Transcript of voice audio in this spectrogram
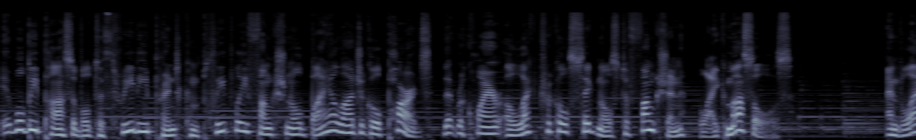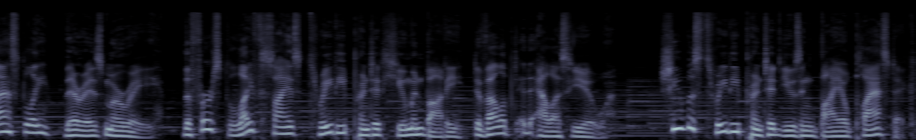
it will be possible to 3D print completely functional biological parts that require electrical signals to function like muscles. And lastly, there is Marie, the first life-sized 3D printed human body developed at LSU. She was 3D printed using bioplastic,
